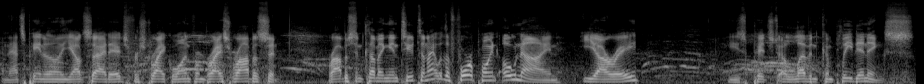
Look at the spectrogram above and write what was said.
And that's painted on the outside edge for strike one from Bryce Robison. Robison coming into tonight with a 4.09 ERA. He's pitched 11 complete innings.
